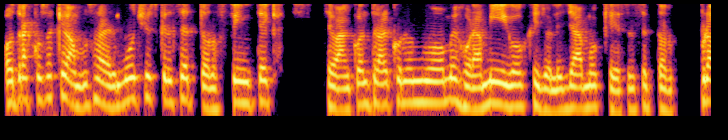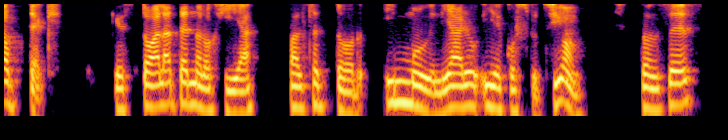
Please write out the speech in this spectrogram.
Otra cosa que vamos a ver mucho es que el sector fintech se va a encontrar con un nuevo mejor amigo que yo le llamo que es el sector PropTech, que es toda la tecnología para el sector inmobiliario y de construcción. Entonces,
